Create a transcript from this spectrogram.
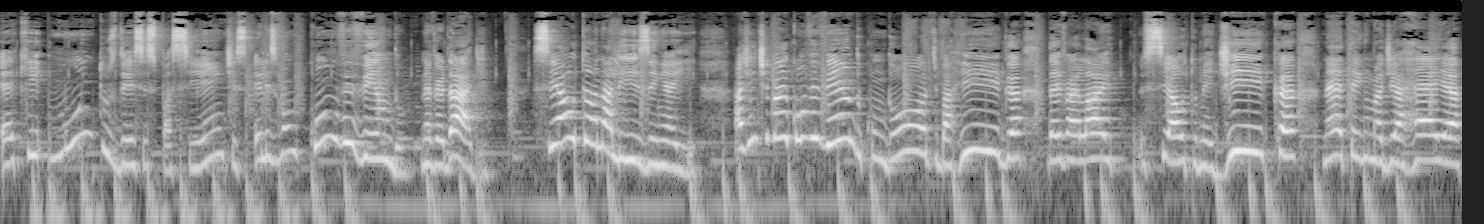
é que muitos desses pacientes, eles vão convivendo, não é verdade? Se autoanalisem aí. A gente vai convivendo com dor de barriga, daí vai lá e se automedica, né? Tem uma diarreia,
